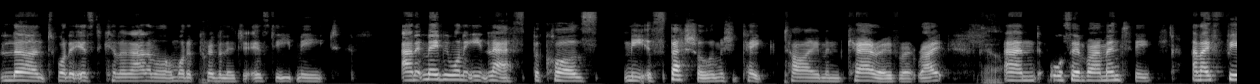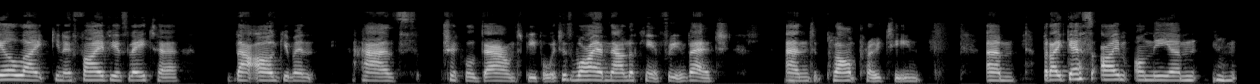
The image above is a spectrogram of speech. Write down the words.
learned what it is to kill an animal and what a privilege it is to eat meat and it made me want to eat less because meat is special and we should take time and care over it right yeah. and also environmentally and i feel like you know five years later that argument has trickled down to people, which is why I'm now looking at fruit and veg and plant protein. Um, but I guess I'm on the um,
